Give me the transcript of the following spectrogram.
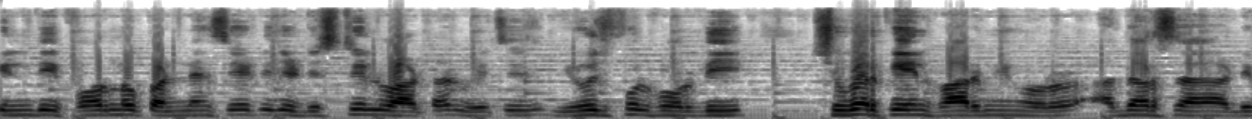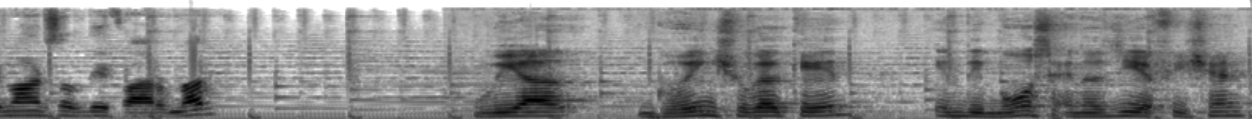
in the form of condensate is a distilled water which is useful for the sugarcane farming or other uh, demands of the farmer we are growing sugarcane in the most energy efficient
